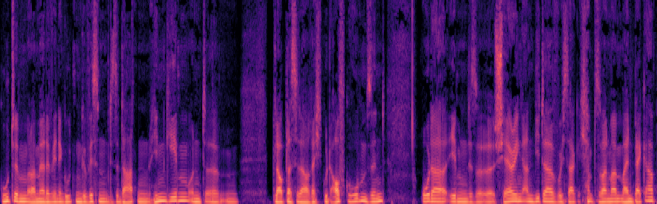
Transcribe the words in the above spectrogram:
gutem oder mehr oder weniger gutem Gewissen diese Daten hingeben und ähm, glaube, dass sie da recht gut aufgehoben sind oder eben diese äh, Sharing-Anbieter, wo ich sage, ich habe zwar mein Backup,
